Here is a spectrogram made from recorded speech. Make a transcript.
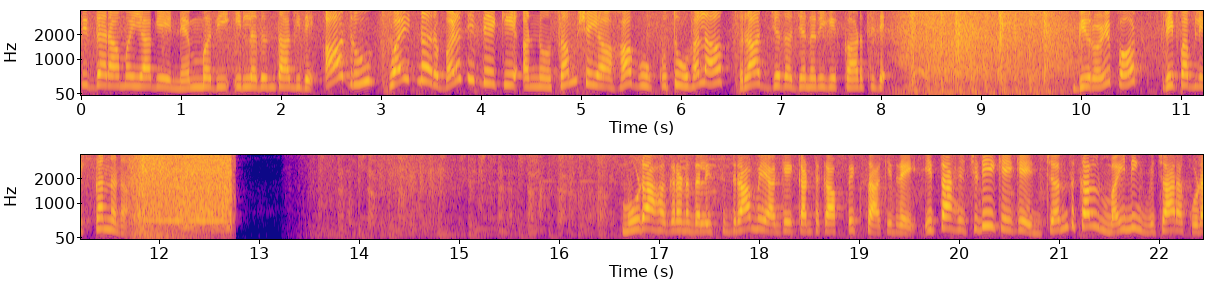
ಸಿದ್ದರಾಮಯ್ಯಗೆ ನೆಮ್ಮದಿ ಇಲ್ಲದಂತಾಗಿದೆ. ಆದ್ರೂ ವೈಟ್ನರ್ ಬಳಸಿದ್ದೇಕೆ ಅನ್ನೋ ಸಂಶಯ ಹಾಗೂ ಕುತೂಹಲ ರಾಜ್ಯದ ಜನರಿಗೆ ಕಾಡುತ್ತಿದೆ bureau report republic Kannada MUDA ಹಗರಣದಲ್ಲಿ ಸಿದ್ದರಾಮಯ್ಯಗೆ ಕಂಟಕ ಫಿಕ್ಸ್ ಆಗಿದ್ರೆ ಇತ್ತ ಎಚ್ಡಿಕೆಗೆ ಜಂತಕಲ್ ಮೈನಿಂಗ್ ವಿಚಾರ ಕೂಡ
